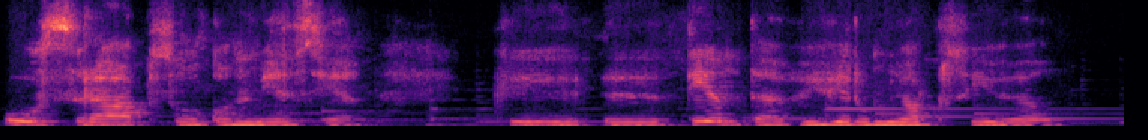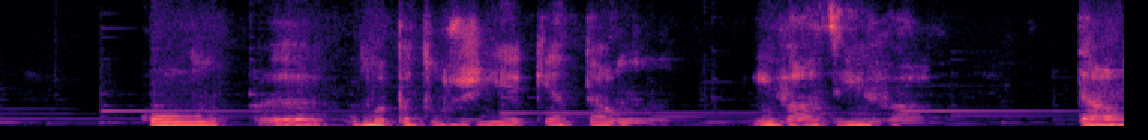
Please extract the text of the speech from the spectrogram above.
Ou será a pessoa com demência que eh, tenta viver o melhor possível com eh, uma patologia que é tão invasiva, tão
